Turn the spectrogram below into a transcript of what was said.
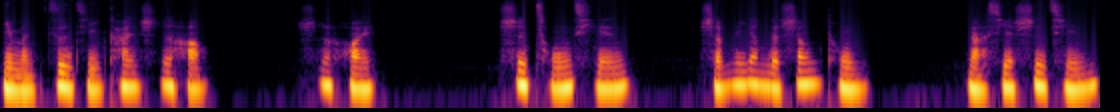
你们自己看是好是坏，是从前什么样的伤痛，那些事情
